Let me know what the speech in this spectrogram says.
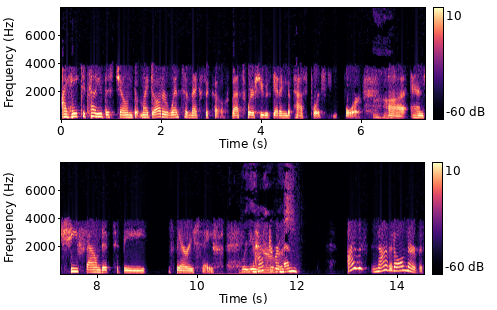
I hate to tell you this, Joan, but my daughter went to Mexico. That's where she was getting the passport for. uh and she found it to be very safe. Were you, have to nervous? remember. I was not at all nervous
